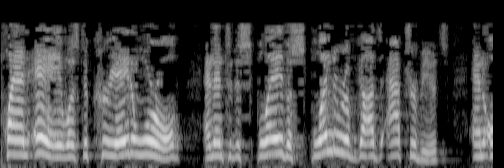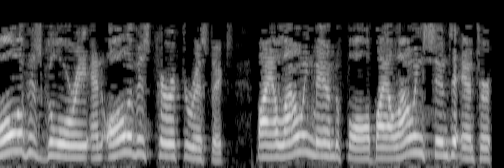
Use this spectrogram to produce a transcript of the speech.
Plan A was to create a world and then to display the splendor of God's attributes and all of His glory and all of His characteristics by allowing man to fall, by allowing sin to enter,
